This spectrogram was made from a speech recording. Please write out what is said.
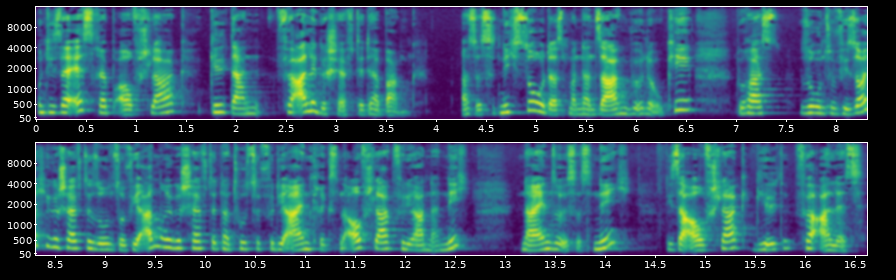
Und dieser SREP-Aufschlag gilt dann für alle Geschäfte der Bank. Also es ist nicht so, dass man dann sagen würde, okay, du hast so und so viel solche Geschäfte, so und so viel andere Geschäfte, dann tust du für die einen kriegst einen Aufschlag, für die anderen nicht. Nein, so ist es nicht. Dieser Aufschlag gilt für alles,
